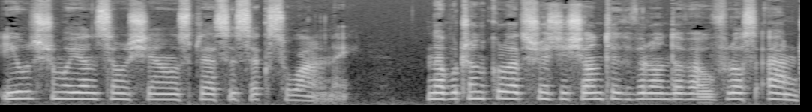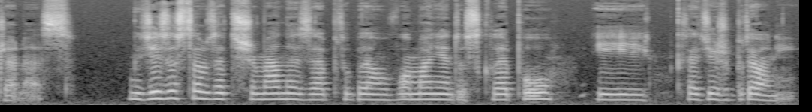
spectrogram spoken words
i utrzymującą się z pracy seksualnej. Na początku lat 60. wylądował w Los Angeles, gdzie został zatrzymany za próbę włamania do sklepu i kradzież broni.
